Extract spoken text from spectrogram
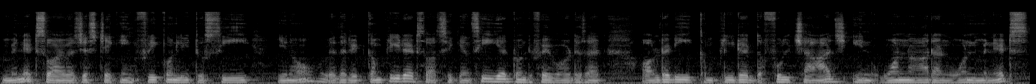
minutes. So i was just checking frequently to see you know whether it completed. So as you can see here 25 watt is at already completed the full charge in one hour and one minutes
